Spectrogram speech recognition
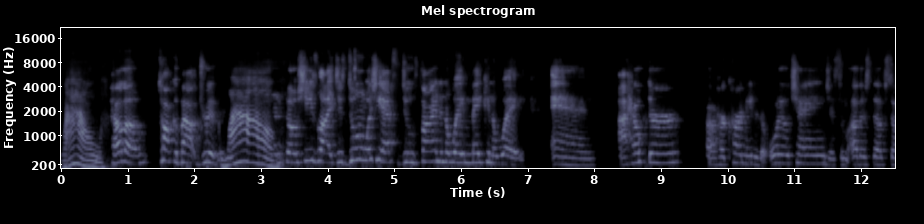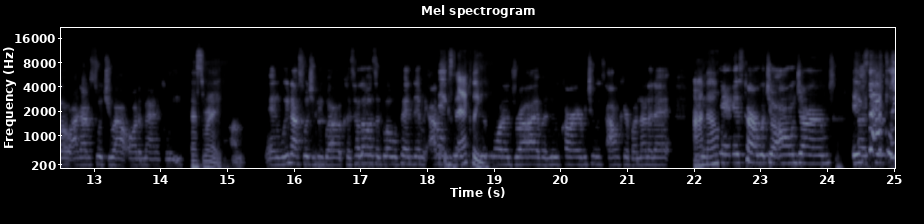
Wow. Hello, talk about driven. Wow. And so she's like just doing what she has to do, finding a way, making a way. And I helped her. Uh, her car needed an oil change and some other stuff, so I got to switch you out automatically. That's right. And we're not switching people out because hello, it's a global pandemic. I don't Exactly. want to drive a new car every two weeks. I don't care about none of that. I know. in this car with your own germs. Exactly.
